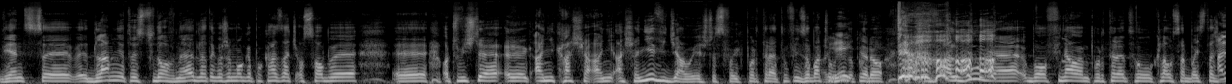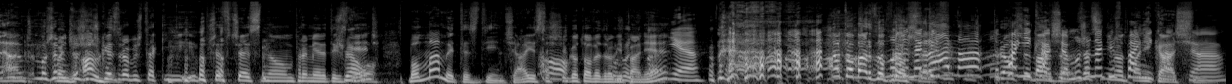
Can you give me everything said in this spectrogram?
Więc e, dla mnie to jest cudowne, dlatego że mogę pokazać osoby, e, oczywiście e, ani Kasia, ani Asia nie widziały jeszcze swoich portretów i zobaczą je dopiero w albumie, bo finałem portretu Klausa by Staś Ale a, możemy będzie troszeczkę album. zrobić taki przedwczesną premierę tych Śmiało. zdjęć? Bo mamy te zdjęcia. Jesteście O, gotowe, drogie może panie? Nie. No to bardzo Może proszę. najpierw to Proszę pani bardzo. Kasia, może Zacznijmy najpierw od pani pani Kasi. Kasia.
